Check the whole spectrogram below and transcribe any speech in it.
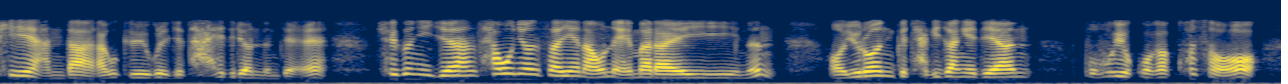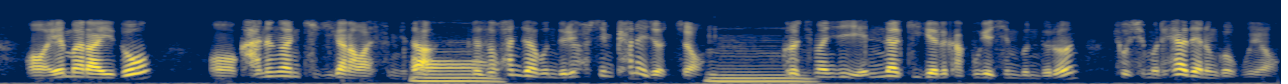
피해야 한다라고 교육을 이제 다 해드렸는데 최근 이제 한 4, 5년 사이에 나온 MRI는 어, 이런 그 자기장에 대한 보호 효과가 커서 어, MRI도 어, 가능한 기기가 나왔습니다. 어. 그래서 환자분들이 훨씬 편해졌죠. 음. 그렇지만 이제 옛날 기계를 갖고 계신 분들은 조심을 해야 되는 거고요.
